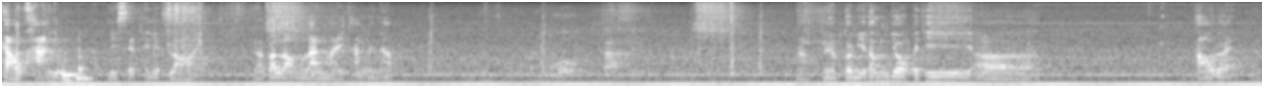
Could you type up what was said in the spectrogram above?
เก่าค้างอยู่ reset ให้เรียบร้อย แล้วก็ลอง run ใหม่ครั้งหนึ่งนะครับมันบวกเก้าสิบอะนะครับ ตัวนี้ต้องโยกไปที่เอ่อเท้าด้วยครับ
